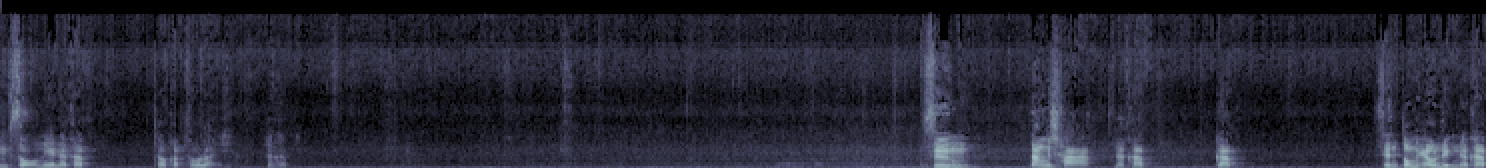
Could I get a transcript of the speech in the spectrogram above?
M2 เนี่ยนะครับ เท่ากับเท่าไหร่นะครับซึ่งตั้งฉากนะครับกับเส้นตรง L1 นะครับ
